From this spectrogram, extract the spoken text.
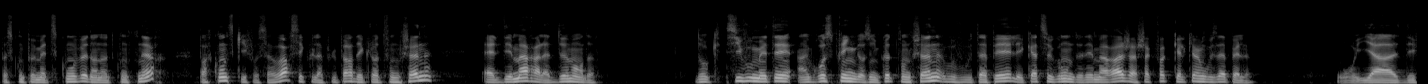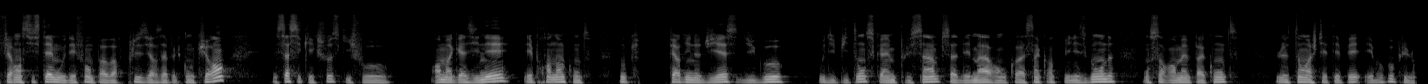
parce qu'on peut mettre ce qu'on veut dans notre conteneur par contre, ce qu'il faut savoir, c'est que la plupart des Cloud Functions, elles démarrent à la demande. Donc, si vous mettez un gros Spring dans une Cloud Function, vous vous tapez les 4 secondes de démarrage à chaque fois que quelqu'un vous appelle. Il y a différents systèmes où des fois on peut avoir plusieurs appels concurrents, mais ça c'est quelque chose qu'il faut emmagasiner et prendre en compte. Donc, faire du Node.js, du Go ou du Python, c'est quand même plus simple. Ça démarre en quoi à 50 millisecondes. On s'en rend même pas compte. Le temps HTTP est beaucoup plus long.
